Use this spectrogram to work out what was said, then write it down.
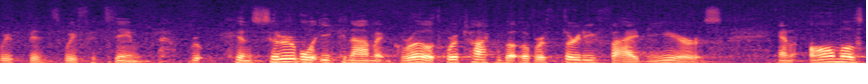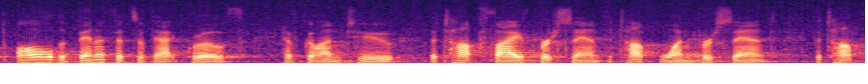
we've, been, we've seen considerable economic growth. We're talking about over 35 years, and almost all the benefits of that growth have gone to the top 5%, the top 1%, the top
